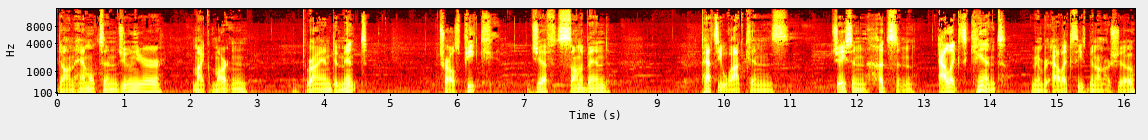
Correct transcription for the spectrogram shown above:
Don Hamilton Jr., Mike Martin, Brian Dement, Charles Peak, Jeff Sonnabend, Patsy Watkins, Jason Hudson, Alex Kent. Remember Alex? He's been on our show.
